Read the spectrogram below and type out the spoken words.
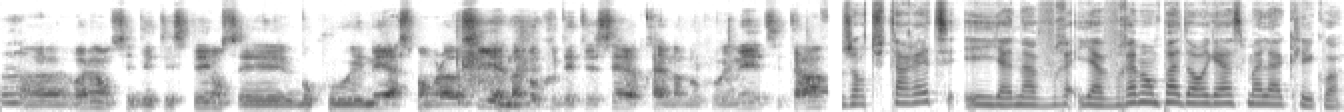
Mm. Euh, voilà, on s'est détesté, on s'est beaucoup aimé à ce moment-là aussi. Elle m'a beaucoup détesté, après elle m'a beaucoup aimé, etc. Genre, tu t'arrêtes et il y, en a vra- il y a vraiment pas d'orgasme à la clé, quoi.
